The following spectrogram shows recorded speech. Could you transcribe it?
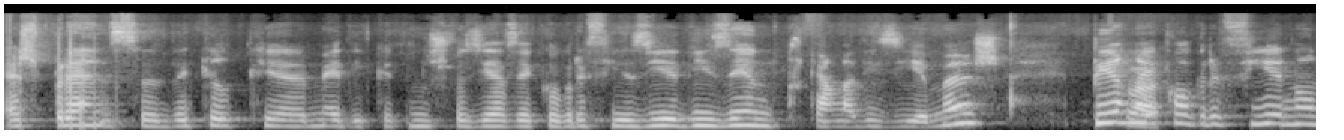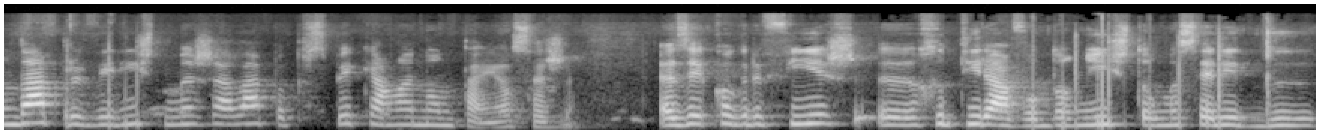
a esperança daquilo que a médica que nos fazia as ecografias ia dizendo, porque ela dizia, mas pela claro. ecografia não dá para ver isto, mas já dá para perceber que ela não tem, ou seja, as ecografias uh, retiravam da lista uma série de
